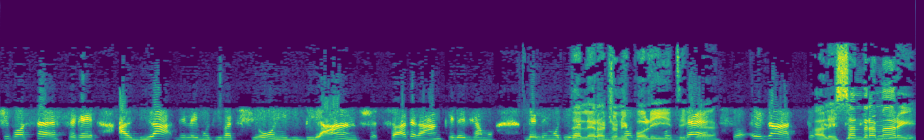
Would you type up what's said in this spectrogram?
ci possa essere, al di là delle motivazioni di bilancio, eccetera, anche le, diciamo, delle motivazioni delle ragioni politiche. Esatto. Alessandra Mari.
